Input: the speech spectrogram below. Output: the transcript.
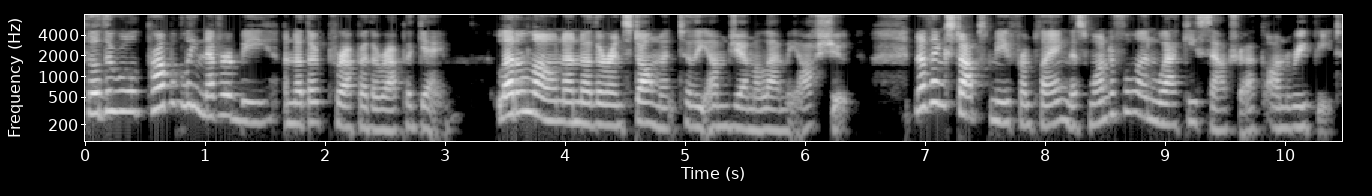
Though there will probably never be another PaRappa the Rapper game, let alone another installment to the Um Jammer Lammy offshoot. Nothing stops me from playing this wonderful and wacky soundtrack on repeat.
